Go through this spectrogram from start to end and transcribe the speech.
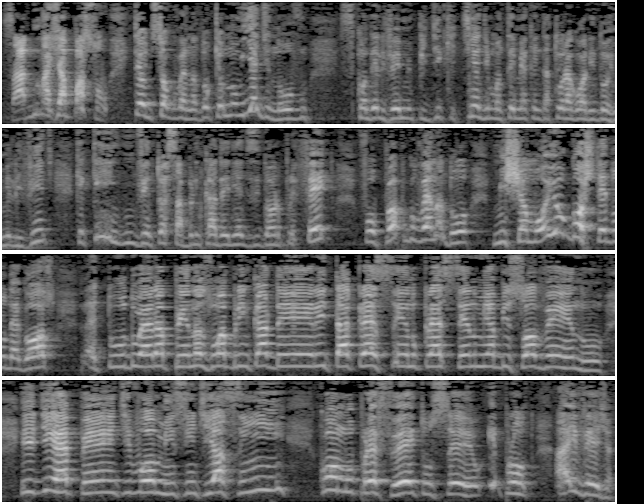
sabe? Mas já passou. Então eu disse ao governador que eu não ia de novo, quando ele veio me pedir que tinha de manter minha candidatura agora em 2020, que quem inventou essa brincadeirinha de Isidoro Prefeito foi o próprio governador. Me chamou e eu gostei do negócio. É, tudo era apenas uma brincadeira e tá crescendo, crescendo, me absorvendo. E de repente vou me sentir assim como prefeito seu. E pronto. Aí veja,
